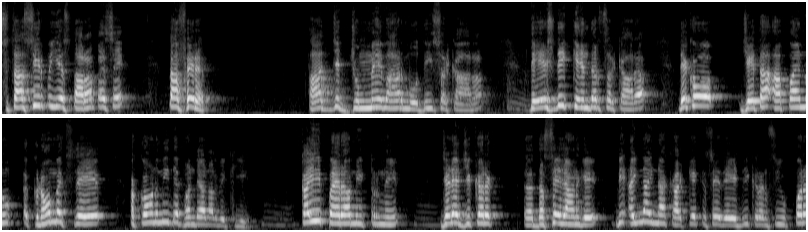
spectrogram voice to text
87 ਰੁਪਏ 17 ਪੈਸੇ ਤਾਂ ਫਿਰ ਅੱਜ ਜ਼ਿੰਮੇਵਾਰ ਮੋਦੀ ਸਰਕਾਰ ਆ ਦੇਸ਼ ਦੀ ਕੇਂਦਰ ਸਰਕਾਰ ਆ ਦੇਖੋ ਜੇ ਤਾਂ ਆਪਾਂ ਇਹਨੂੰ ਇਕਨੋਮਿਕਸ ਦੇ ਇਕਨੋਮੀ ਦੇ ਫੰਡਿਆਂ ਨਾਲ ਵੇਖੀਏ। ਕਈ ਪੈਰਾਮੀਟਰ ਨੇ ਜਿਹੜੇ ਜ਼ਿਕਰ ਦੱਸੇ ਜਾਣਗੇ ਵੀ ਇੰਨਾ ਇੰਨਾ ਕਰਕੇ ਕਿਸੇ ਦੇਸ਼ ਦੀ ਕਰੰਸੀ ਉੱਪਰ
